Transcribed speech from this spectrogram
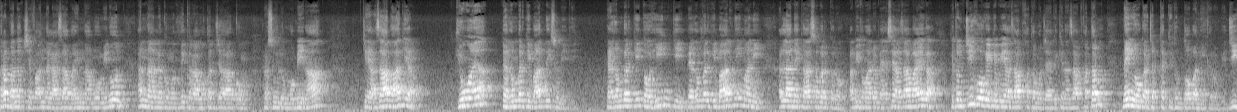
رب نکشف ان العذاب انا مومنون انا لکم الذکر وقد جاءکم رسول مبین کہ عذاب آ گیا۔ کیوں آیا؟ پیغمبر کی بات نہیں سنی تھی۔ پیغمبر کی توہین کی، پیغمبر کی بات نہیں مانی۔ اللہ نے کہا صبر کرو۔ ابھی تمہارے پہ ایسے عذاب آئے گا کہ تم چیخو گے کہ بھئی عذاب ختم ہو جائے لیکن عذاب ختم نہیں ہوگا جب تک کہ تم توبہ نہیں کرو گے۔ جی۔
